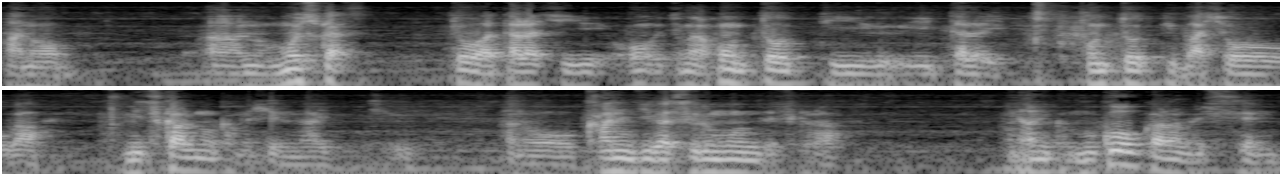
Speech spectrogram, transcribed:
あの、あの、もしかすると新しい、つまり本当っていう、言ったら、本当っていう場所が見つかるのかもしれないっていう、あの、感じがするもんですから、何か向こうからの視線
